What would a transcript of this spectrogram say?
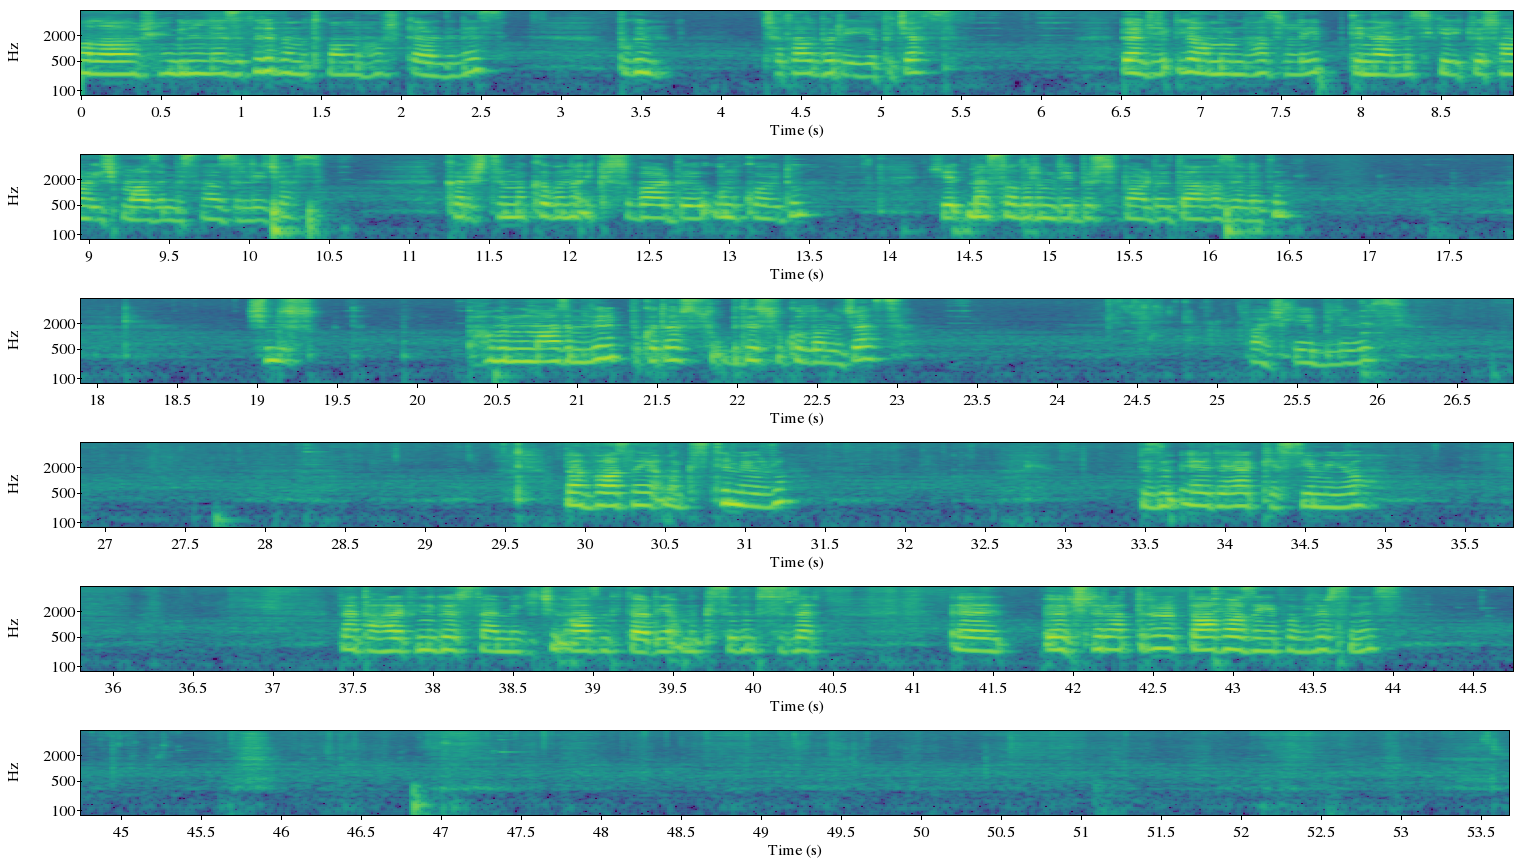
Merhabalar, Şengül'ün lezzetleri ve mutfağıma hoş geldiniz. Bugün çatal böreği yapacağız. Öncelikle hamurunu hazırlayıp dinlenmesi gerekiyor. Sonra iç malzemesini hazırlayacağız. Karıştırma kabına 2 su bardağı un koydum. Yetmez sanırım diye 1 su bardağı daha hazırladım. Şimdi su, hamurun malzemeleri bu kadar su, bir de su kullanacağız. Başlayabiliriz. Ben fazla yapmak istemiyorum. Bizim evde herkes yemiyor. Ben tarifini göstermek için az miktarda yapmak istedim. Sizler e, ölçüleri arttırarak daha fazla yapabilirsiniz.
